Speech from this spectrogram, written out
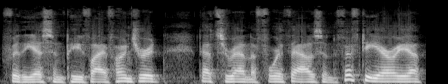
for the S&P 500 that's around the 4050 area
